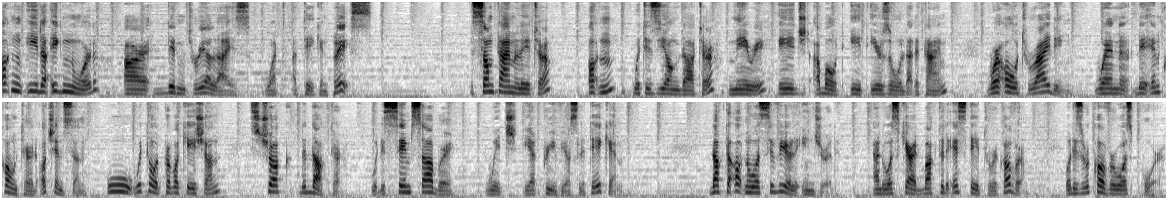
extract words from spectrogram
Hutton either ignored or didn't realize what had taken place. Sometime later, Hutton, with his young daughter, Mary, aged about 8 years old at the time, were out riding when they encountered Hutchinson, who, without provocation, struck the doctor with the same sabre which he had previously taken. Dr. Hutton was severely injured and was carried back to the estate to recover, but his recovery was poor.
